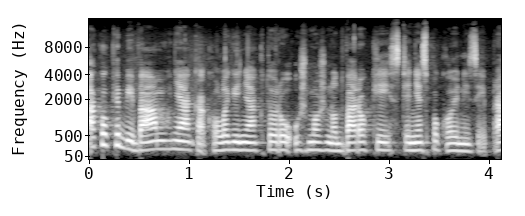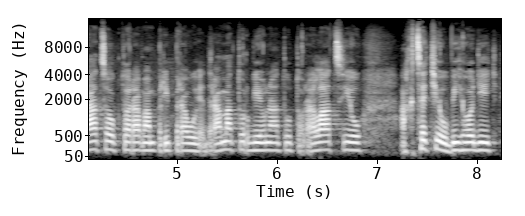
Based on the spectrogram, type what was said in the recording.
Ako keby vám nejaká kolegyňa, ktorú už možno dva roky ste nespokojní s jej prácou, ktorá vám pripravuje dramaturgiu na túto reláciu a chcete ju vyhodiť,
